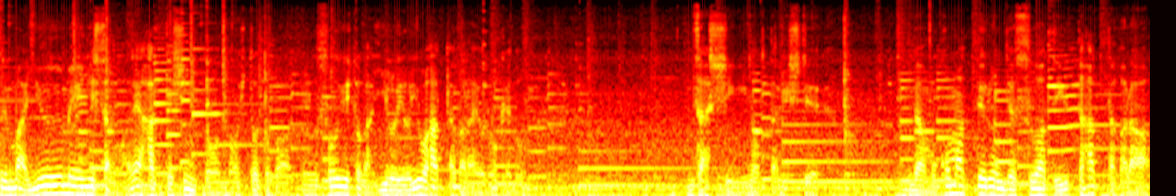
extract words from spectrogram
でまあ有名にしたのがね八家神道の人とかそういう人がいろいろ言わはったからやろうけど雑誌に載ったりしてだからもう困ってるんですわって言ってはったから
